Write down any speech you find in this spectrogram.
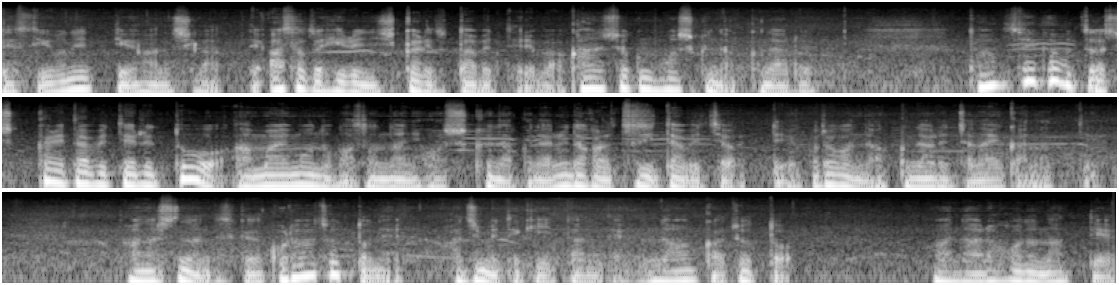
ですよねっていう話があって朝と昼にしっかりと食べてれば間食も欲しくなくなる炭水化物はしっかり食べてると甘いものがそんなに欲しくなくなる。だからつい食べちゃうっていうことがなくなるんじゃないかなっていう。話なんですけどこれはちょっとね初めて聞いたんでなんかちょっとあなるほどなって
